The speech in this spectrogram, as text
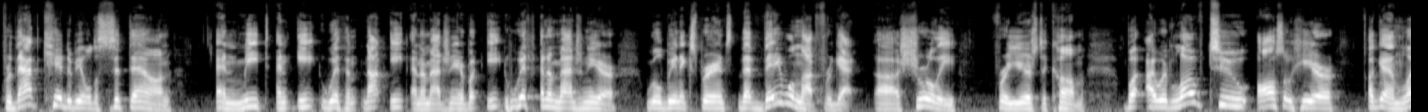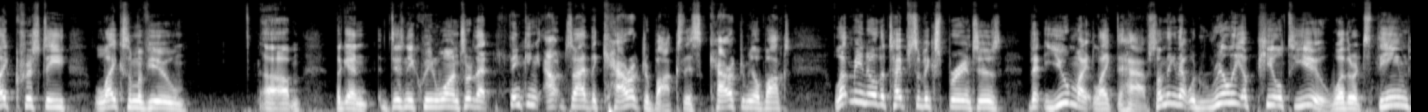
for that kid to be able to sit down and meet and eat with an not eat an Imagineer, but eat with an Imagineer will be an experience that they will not forget, uh, surely for years to come. But I would love to also hear again, like Christy, like some of you. Um, again, Disney Queen One, sort of that thinking outside the character box, this character meal box. Let me know the types of experiences that you might like to have, something that would really appeal to you, whether it's themed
